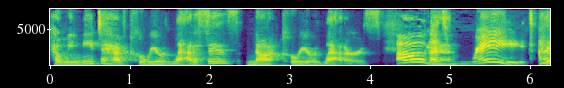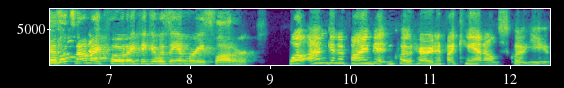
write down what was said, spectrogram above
how we need to have career lattices not career ladders. Oh that's and great. I yes it's not that. my quote i think it was anne marie slaughter. Well i'm going to find it and quote her and if i can't i'll just quote you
